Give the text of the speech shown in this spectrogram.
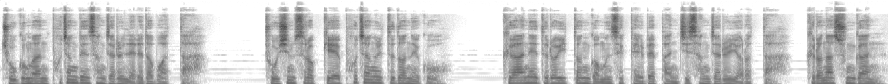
조그만 포장된 상자를 내려다보았다. 조심스럽게 포장을 뜯어내고 그 안에 들어있던 검은색 벨벳 반지 상자를 열었다. 그러나 순간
